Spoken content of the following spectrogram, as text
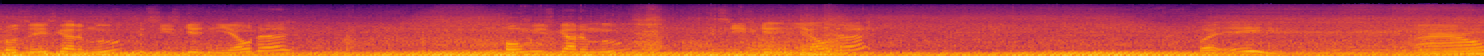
Jose's got to move because he's getting yelled at. Homie's got to move because he's getting yelled at. But hey, ow.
